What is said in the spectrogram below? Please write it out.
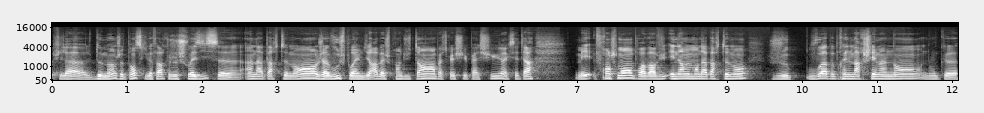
puis là, demain, je pense qu'il va falloir que je choisisse un appartement. J'avoue, je pourrais me dire, ah bah je prends du temps parce que je suis pas sûr, etc. Mais franchement, pour avoir vu énormément d'appartements, je vois à peu près le marché maintenant. Donc euh,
